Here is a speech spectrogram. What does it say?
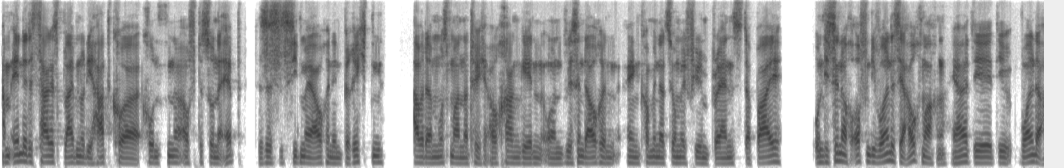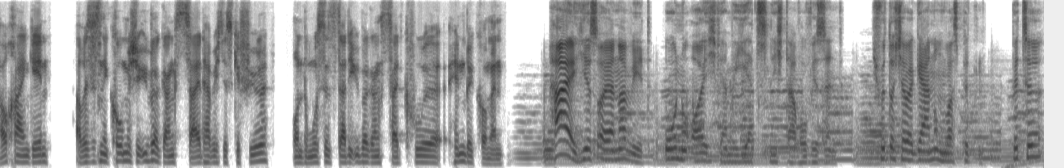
Am Ende des Tages bleiben nur die Hardcore-Kunden auf so eine App. Das, ist, das sieht man ja auch in den Berichten. Aber da muss man natürlich auch rangehen und wir sind auch in, in Kombination mit vielen Brands dabei. Und die sind auch offen, die wollen das ja auch machen. Ja, die, die wollen da auch reingehen. Aber es ist eine komische Übergangszeit, habe ich das Gefühl. Und du musst jetzt da die Übergangszeit cool hinbekommen. Hi, hier ist euer Navid. Ohne euch wären wir jetzt nicht da, wo wir sind. Ich würde euch aber gerne um was bitten. Bitte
